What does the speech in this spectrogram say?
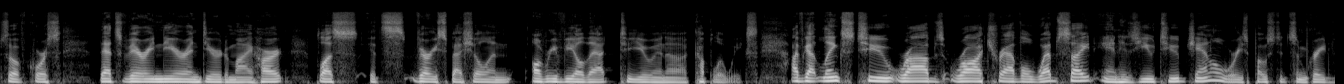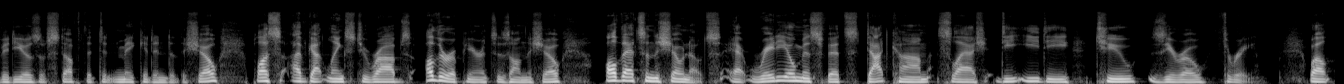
So, of course, that's very near and dear to my heart. Plus, it's very special, and I'll reveal that to you in a couple of weeks. I've got links to Rob's Raw Travel website and his YouTube channel, where he's posted some great videos of stuff that didn't make it into the show. Plus, I've got links to Rob's other appearances on the show. All that's in the show notes at radiomisfits.com slash DED203. Well,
